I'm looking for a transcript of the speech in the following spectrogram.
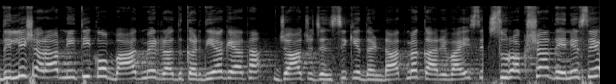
दिल्ली शराब नीति को बाद में रद्द कर दिया गया था। जाँच एजेंसी की दंडात्मक कार्यवाही से सुरक्षा देने से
